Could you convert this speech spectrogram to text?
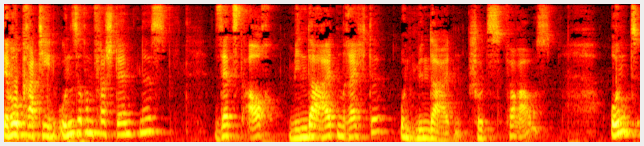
Demokratie in unserem Verständnis setzt auch Minderheitenrechte und Minderheitenschutz voraus. Und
